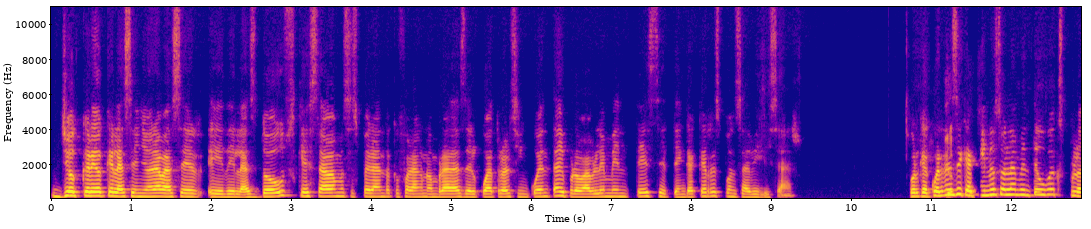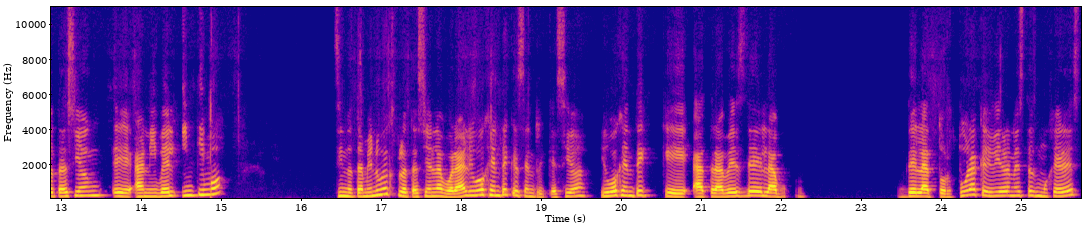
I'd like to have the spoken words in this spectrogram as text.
Yo creo que la señora va a ser eh, de las dos que estábamos esperando que fueran nombradas del 4 al 50 y probablemente se tenga que responsabilizar. Porque acuérdense que aquí no solamente hubo explotación eh, a nivel íntimo, sino también hubo explotación laboral, y hubo gente que se enriqueció, y hubo gente que a través de la, de la tortura que vivieron estas mujeres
